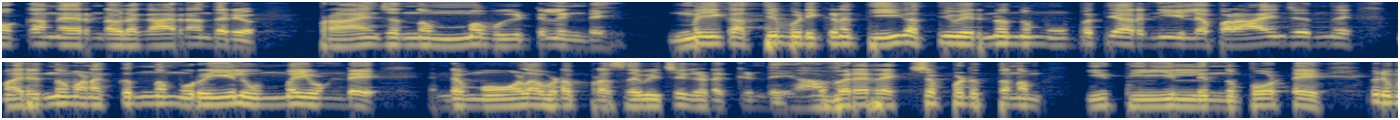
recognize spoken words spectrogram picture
നോക്കാൻ നേരം ഉണ്ടാവില്ല. കാരണം എന്താ അറിയോ പ്രായം ചെന്ന ഉമ്മ വീട്ടിലുണ്ട്. ഉമ്മ ഈ കത്തി പിടിക്കണ തീ കത്തി വരുന്നൊന്നും മൂപ്പത്തി അറിഞ്ഞില്ല. പ്രായം ചെന്ന് മരുന്ന് മണക്കുന്ന മുറിയിൽ ഉമ്മയുണ്ട്. എന്റെ മോൾ അവിടെ പ്രസവിച്ച് കിടക്കണ്ടേ. അവരെ രക്ഷപ്പെടുത്തണം ഈ തീയിൽ നിന്ന്. പോട്ടെ ഒരു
